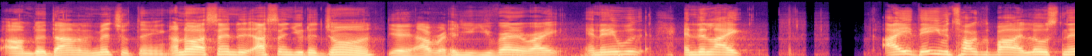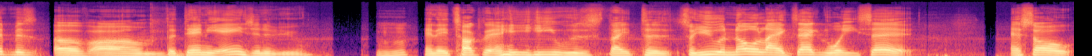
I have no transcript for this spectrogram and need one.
um the Donovan Mitchell thing. I know I send it I send you the John yeah, I read and it. you, you read it right, and then it was and then like I they even talked about like little snippets of um the Danny Ainge interview, hmm and they talked and he he was like to so you would know like exactly what he said, and so.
